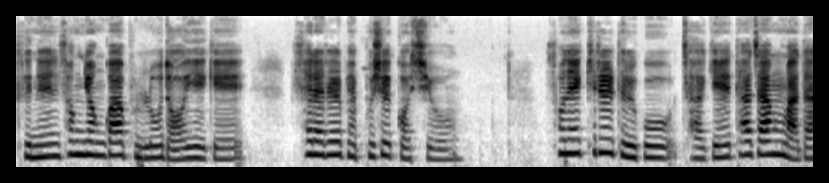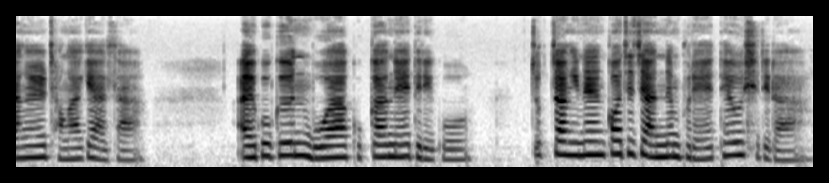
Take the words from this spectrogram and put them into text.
그는 성령과 불로 너희에게 세례를 베푸실 것이요. 손에 키를 들고 자기의 타작 마당을 정하게 하사 알곡은 모아 곡간에 들이고 쭉정이는 꺼지지 않는 불에 태우시리라.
